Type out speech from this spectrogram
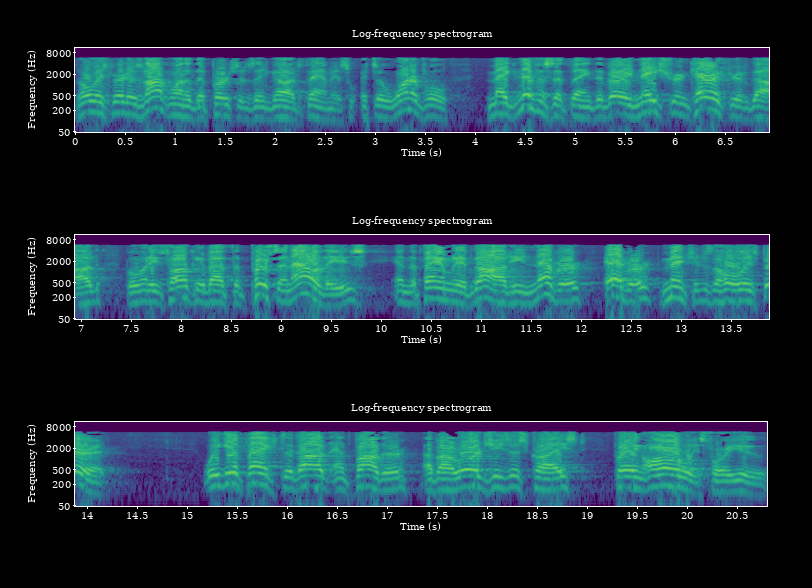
The Holy Spirit is not one of the persons in God's family. It's, it's a wonderful magnificent thing, the very nature and character of God, but when he's talking about the personalities in the family of God, he never, ever mentions the Holy Spirit. We give thanks to God and Father of our Lord Jesus Christ, praying always for you.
